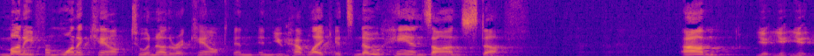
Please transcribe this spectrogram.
money from one account to another account, and, and you have like, it's no hands on stuff. Um, you, you, you,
